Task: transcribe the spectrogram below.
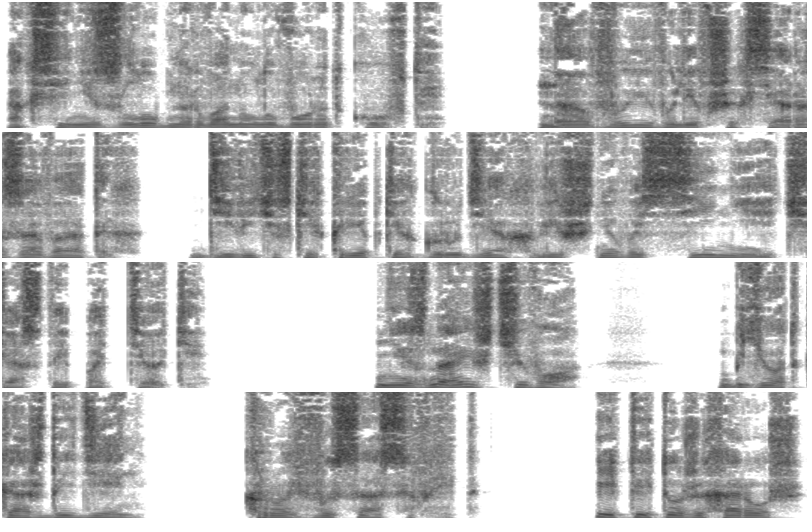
Аксинья злобно рванула ворот кофты. На вывалившихся розоватых, девических крепких грудях вишнево-синие частые подтеки. «Не знаешь чего? Бьет каждый день, кровь высасывает. И ты тоже хорош.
